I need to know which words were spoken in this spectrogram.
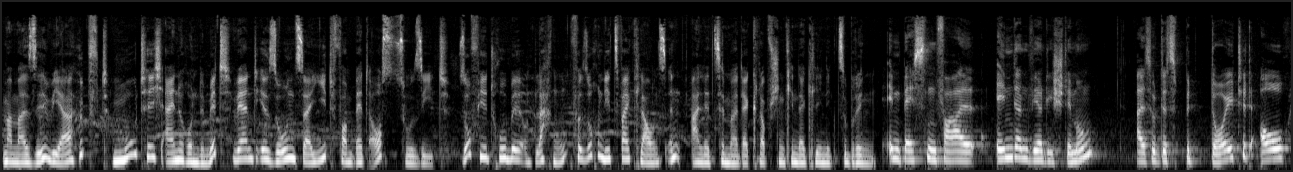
Mama Silvia hüpft mutig eine Runde mit, während ihr Sohn Said vom Bett aus zusieht. So viel Trubel und Lachen versuchen die zwei Clowns in alle Zimmer der Knopfschen Kinderklinik zu bringen. Im besten Fall ändern wir die Stimmung. Also das bedeutet auch,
